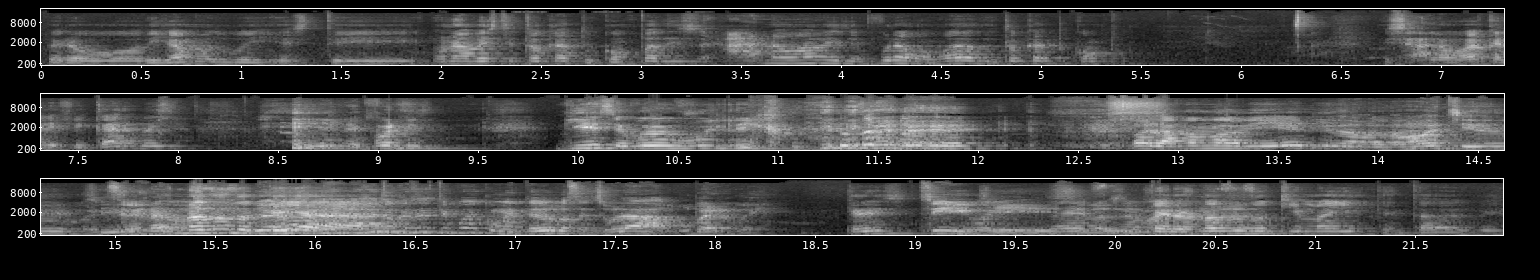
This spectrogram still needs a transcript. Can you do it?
Pero, digamos, güey, este, una vez te toca a tu compa, dices, ah, no mames, de pura mamada te toca a tu compa. Dices, ah, lo voy a calificar, güey. Y le pones, 10 se mueve muy rico. o la mama bien. Y la mamá chido, güey. Sí, Excelente. no- no tipo de comentarios lo censura Uber, güey. ¿Crees? Sí, güey. Sí, Eh, los pues, de- pero no dudo quién lo haya intentado, güey.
